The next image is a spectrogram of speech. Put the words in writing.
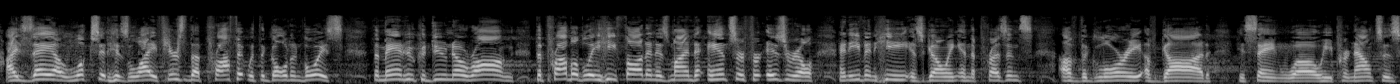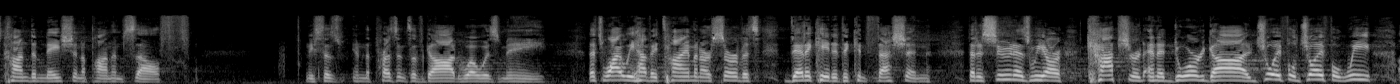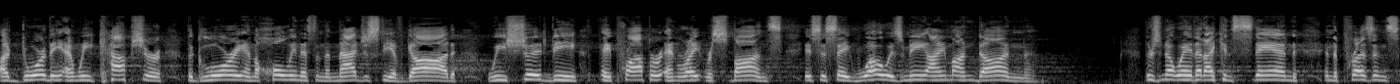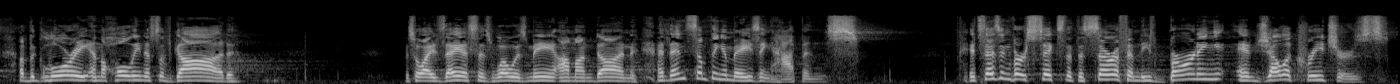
Isaiah looks at his life. Here's the prophet with the golden voice, the man who could do no wrong, that probably he thought in his mind to answer for Israel, and even he is going in the presence of the glory of God. He's saying, Woe. He pronounces condemnation upon himself. And he says, In the presence of God, woe is me. That's why we have a time in our service dedicated to confession. That as soon as we are captured and adore God, joyful, joyful, we adore thee and we capture the glory and the holiness and the majesty of God, we should be a proper and right response is to say, woe is me, I'm undone. There's no way that I can stand in the presence of the glory and the holiness of God. And so Isaiah says, Woe is me, I'm undone. And then something amazing happens. It says in verse 6 that the seraphim, these burning angelic creatures,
